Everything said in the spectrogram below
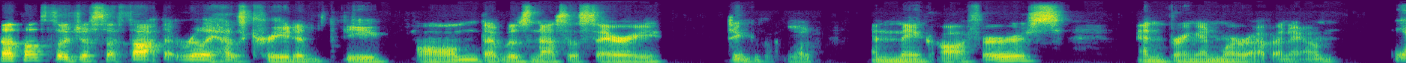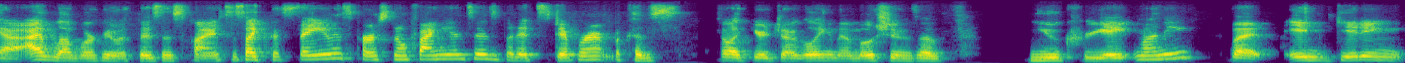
that's also just a thought that really has created the calm that was necessary to go and make offers and bring in more revenue. Yeah, I love working with business clients. It's like the same as personal finances, but it's different because I feel like you're juggling the emotions of you create money. But in getting,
